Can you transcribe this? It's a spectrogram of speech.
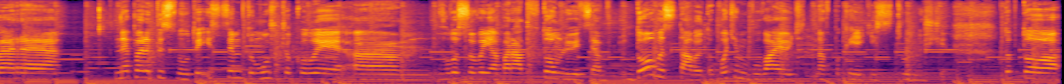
пере не перетиснути із цим, тому що коли голосовий апарат втомлюється до вистави, то потім бувають навпаки якісь труднощі. Тобто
